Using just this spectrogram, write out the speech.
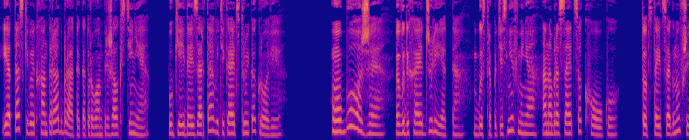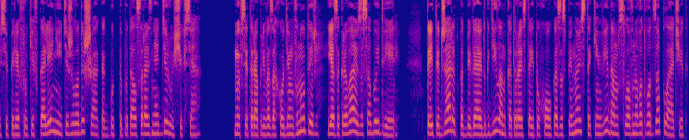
и оттаскивают Хантера от брата, которого он прижал к стене. У Кейда изо рта вытекает струйка крови. «О, боже!» — выдыхает Джульетта. Быстро потеснив меня, она бросается к Хоуку. Тот стоит согнувшись, уперев руки в колени и тяжело дыша, как будто пытался разнять дерущихся. Мы все торопливо заходим внутрь, я закрываю за собой дверь. Тейт и Джаред подбегают к Дилан, которая стоит у Хоука за спиной с таким видом, словно вот-вот заплачет,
